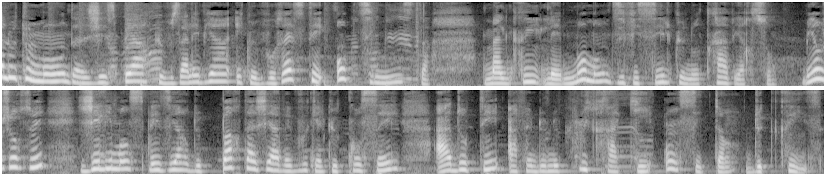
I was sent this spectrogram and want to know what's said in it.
Salut tout le monde, j'espère que vous allez bien et que vous restez optimiste malgré les moments difficiles que nous traversons. Mais aujourd'hui, j'ai l'immense plaisir de partager avec vous quelques conseils à adopter afin de ne plus craquer en ces temps de crise.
